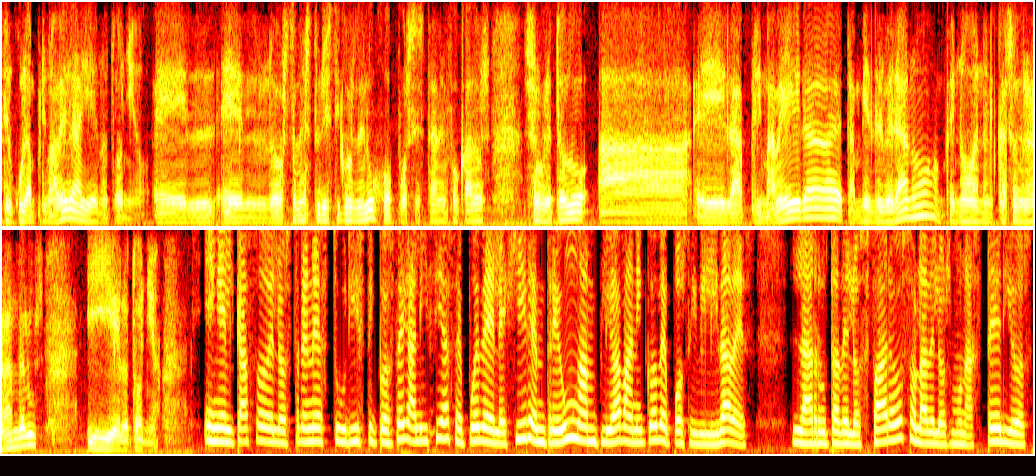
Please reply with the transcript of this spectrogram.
circula en primavera y en otoño. los trenes turísticos de lujo pues están enfocados sobre todo a eh, la primavera, también el verano, aunque no en el caso del Andalus, y el otoño. En el caso de los trenes turísticos de Galicia se puede elegir entre un amplio abanico de posibilidades. La ruta de los faros o la de los monasterios,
